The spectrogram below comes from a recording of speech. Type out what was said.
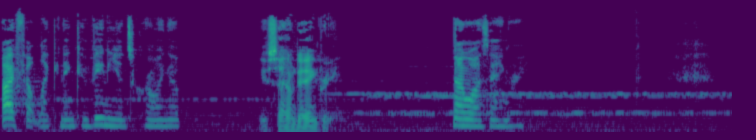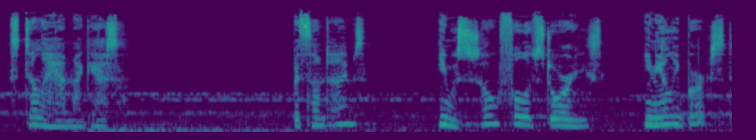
I felt like an inconvenience growing up. You sound angry. I was angry. Still am, I guess. But sometimes he was so full of stories, he nearly burst.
